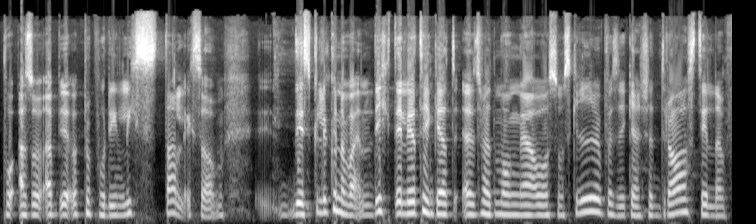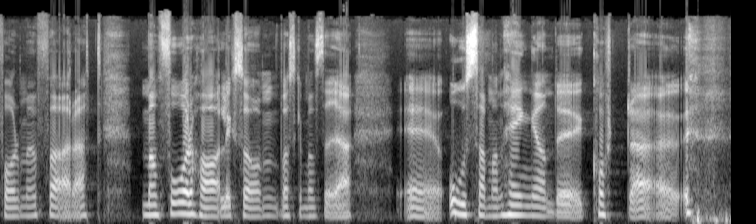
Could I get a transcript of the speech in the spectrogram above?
på, alltså, apropå din lista, liksom, det skulle kunna vara en dikt. Eller jag, tänker att, jag tror att många av oss som skriver poesi kanske dras till den formen för att man får ha, liksom, vad ska man säga, eh, osammanhängande, korta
